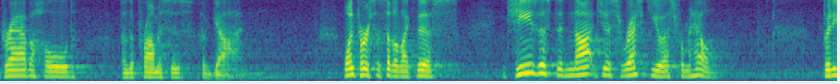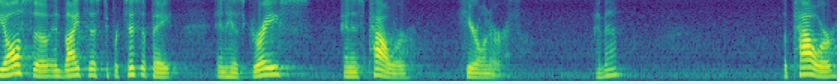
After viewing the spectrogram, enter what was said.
grab a hold of the promises of God. One person said it like this Jesus did not just rescue us from hell, but he also invites us to participate in his grace and his power here on earth. Amen? The power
